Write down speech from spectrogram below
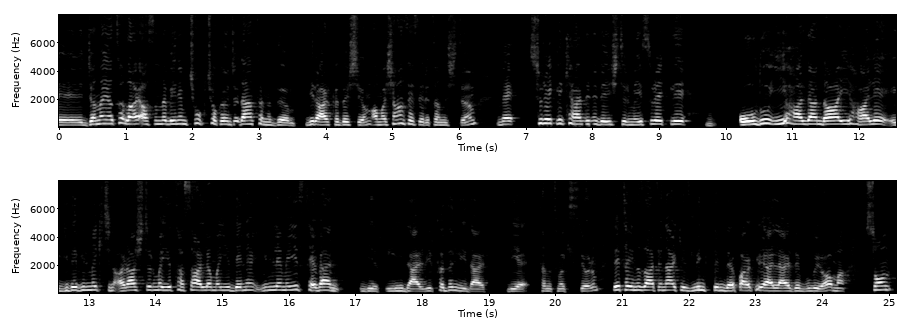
Ee, Canay Atalay aslında benim çok çok önceden tanıdığım bir arkadaşım ama şans eseri tanıştığım ve sürekli kendini değiştirmeyi, sürekli olduğu iyi halden daha iyi hale gidebilmek için araştırmayı, tasarlamayı, deneyimlemeyi seven bir lider, bir kadın lider diye tanıtmak istiyorum. Detayını zaten herkes LinkedIn'de farklı yerlerde buluyor ama son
